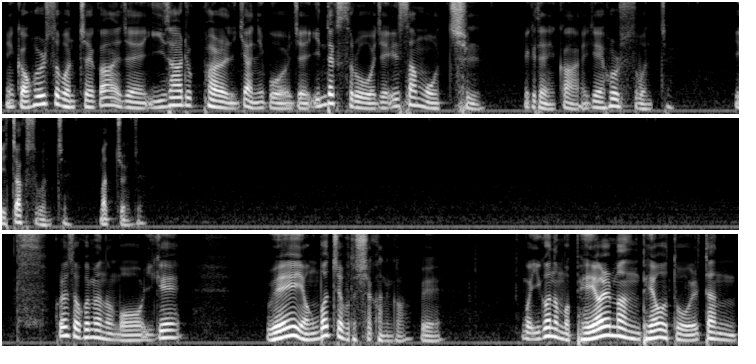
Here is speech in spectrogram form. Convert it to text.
그러니까 홀수 번째가 이제 2468 이게 아니고 이제 인덱스로 이제 1357 이렇게 되니까 이게 홀수 번째 이 짝수 번째. 맞죠 이제 그래서 그러면은 뭐 이게 왜 0번째부터 시작하는가? 왜? 뭐 이거는 뭐 배열만 배워도 일단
